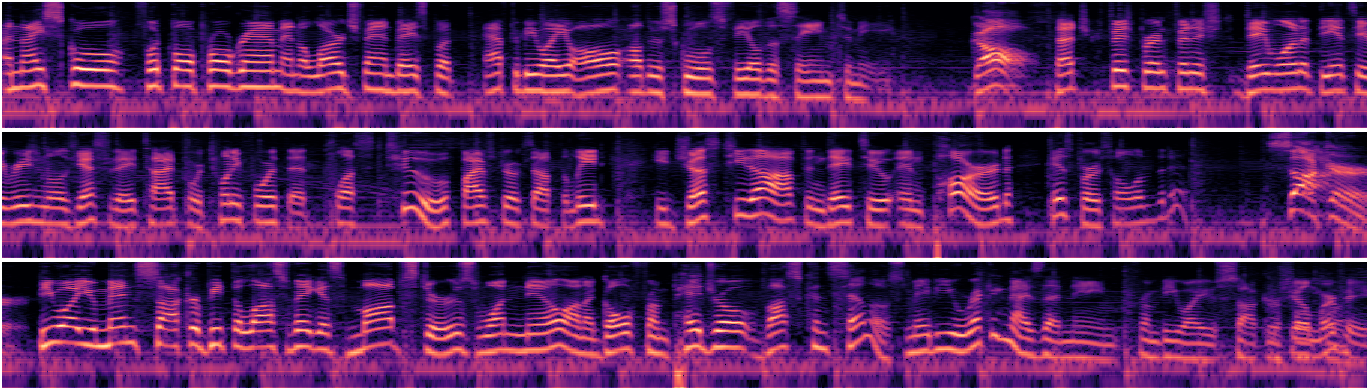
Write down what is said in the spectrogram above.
a nice school, football program, and a large fan base, but after BYU, all other schools feel the same to me. Golf. Patrick Fishburn finished day one at the NCAA Regionals yesterday, tied for 24th at plus two, five strokes off the lead. He just teed off in day two and parred his first hole of the day. Soccer. BYU men's soccer beat the Las Vegas Mobsters 1 0 on a goal from Pedro Vasconcelos. Maybe you recognize that name from BYU soccer. Michelle folklore. Murphy.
